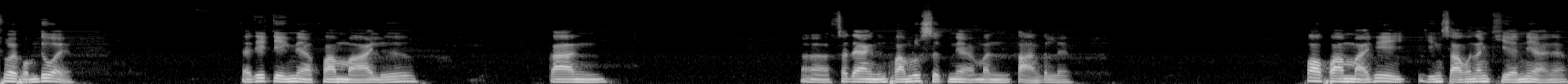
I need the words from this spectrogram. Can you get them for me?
ช่วยผมด้วย แต่ที่จริงเนี่ยความหมายหรือการแสดงถึงความรู้สึกเนี่ยมันต่างกันเลย ข้อความหมายที่หญิงสาวคนนั้นเขียนเนี่ยนะ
